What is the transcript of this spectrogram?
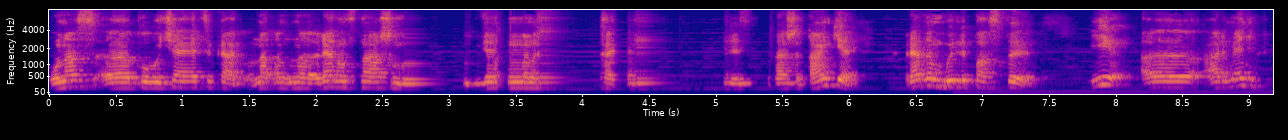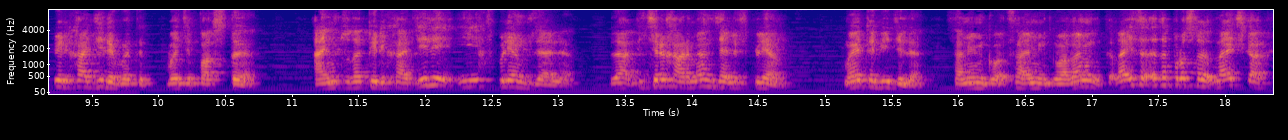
У нас э, получается как, на, на, рядом с нашим, где мы находились, наши танки, рядом были посты. И э, армяне переходили в, это, в эти посты. Они туда переходили и их в плен взяли. Да, пятерых армян взяли в плен. Мы это видели самими, самими глазами. Это, это просто, знаете как,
